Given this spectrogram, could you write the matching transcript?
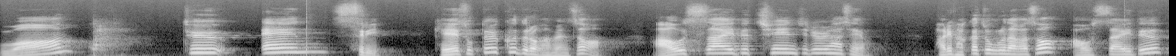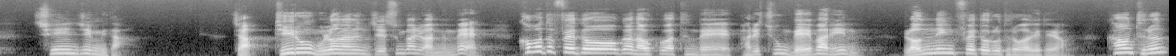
one, two, and three. 계속 뚫고 들어가면서 아웃사이드 체인지를 하세요. 발이 바깥쪽으로 나가서 아웃사이드 체인지입니다. 자, 뒤로 물러나는 이제 순간이 왔는데 커버드 페더가 나올 것 같은데 발이 총 4발인 런닝 페더로 들어가게 돼요. 카운트는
